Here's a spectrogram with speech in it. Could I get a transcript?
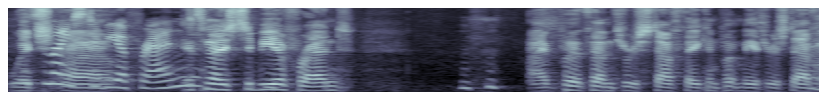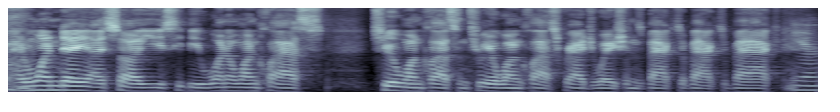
Which It's nice to uh, be a friend. It's nice to be a friend. I put them through stuff. They can put me through stuff. And one day I saw a UCB 101 class, 201 class, and 301 class graduations back to back to back. Yeah.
